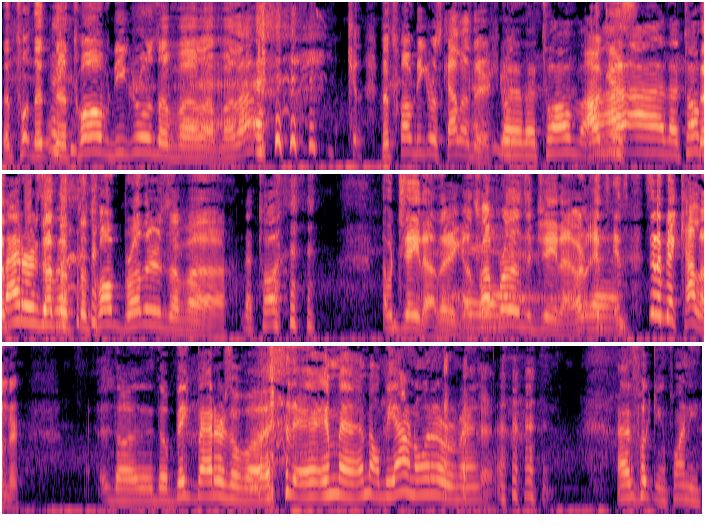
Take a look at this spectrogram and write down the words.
The, tw- the, the 12 Negroes of, uh, of ¿verdad? The 12 Negroes calendar. the, the 12, uh, August. uh, the 12 the, batters the, of the, the 12 brothers of, uh, the 12. of Jada. There you go. 12 Yeah. brothers of Jada. Yeah. It's, it's, it's to be a calendar. the the big batters of uh, the MLB. I don't know whatever, man. That's fucking funny.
